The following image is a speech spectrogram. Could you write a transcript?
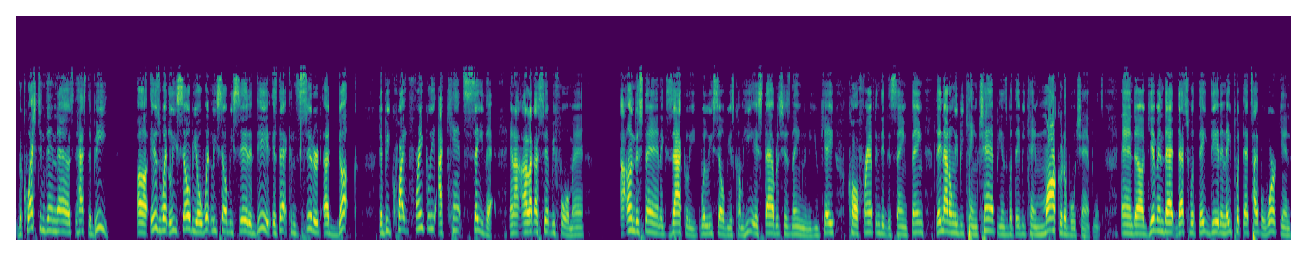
the question then has has to be uh, is what Lee Selby or what Lee Selby said it did, is that considered a duck? To be quite frankly, I can't say that. And I, I like I said before, man, I understand exactly where Lee Selby is coming. He established his name in the UK. Carl Frampton did the same thing. They not only became champions, but they became marketable champions. And uh, given that that's what they did and they put that type of work in,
